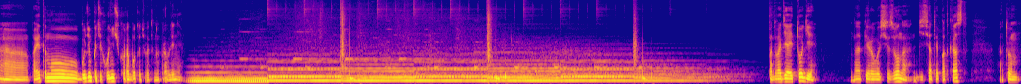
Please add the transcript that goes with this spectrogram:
Э, поэтому будем потихонечку работать в этом направлении. Подводя итоги да, первого сезона, десятый подкаст о том,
